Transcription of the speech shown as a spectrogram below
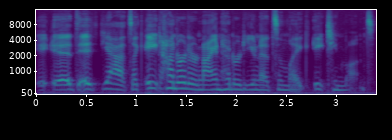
it, it, yeah it's like 800 or 900 units in like 18 months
